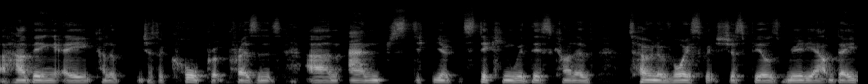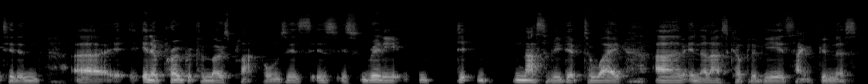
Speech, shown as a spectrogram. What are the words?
uh, having a kind of just a corporate presence, um, and st- you know sticking with this kind of tone of voice which just feels really outdated and uh, inappropriate for most platforms is is, is really di- massively dipped away uh, in the last couple of years thank goodness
